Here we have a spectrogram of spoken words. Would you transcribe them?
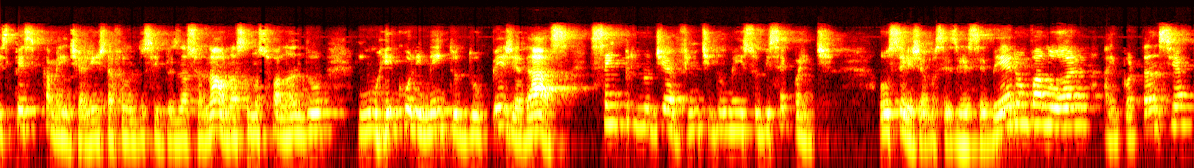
especificamente, a gente está falando do Simples Nacional, nós estamos falando em um recolhimento do PGDAS sempre no dia 20 do mês subsequente. Ou seja, vocês receberam o valor, a importância,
